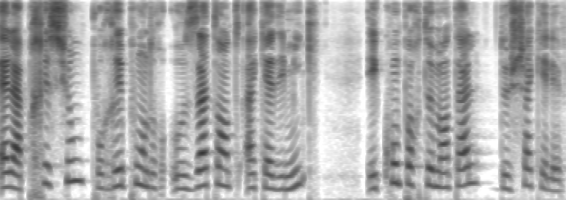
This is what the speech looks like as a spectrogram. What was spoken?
est la pression pour répondre aux attentes académiques et comportementales de chaque élève.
